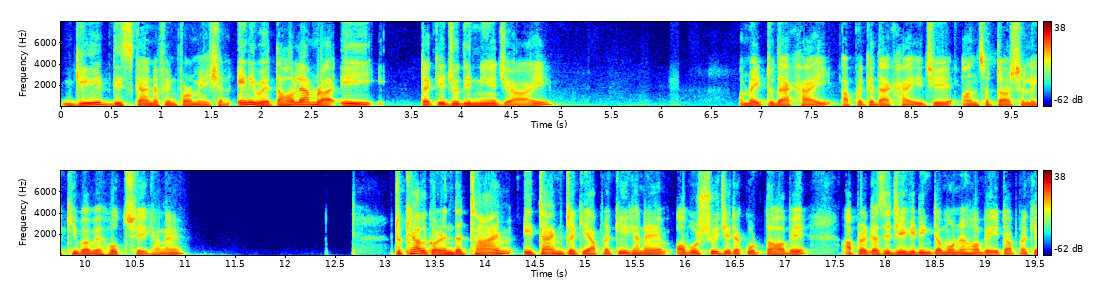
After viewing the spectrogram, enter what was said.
get this kind of information anyway তাহলে আমরা এইটাকে যদি নিয়ে যাই, আমরা একটু দেখাই, আপনাকে দেখাই যে আনসারটা আসলে কীভাবে হচ্ছে এখানে। একটু খেয়াল করেন দ্য টাইম এই টাইমটা কি? আপনাকে এখানে অবশ্যই যেটা করতে হবে, আপনার কাছে যে হেডিংটা মনে হবে, এটা আপনাকে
